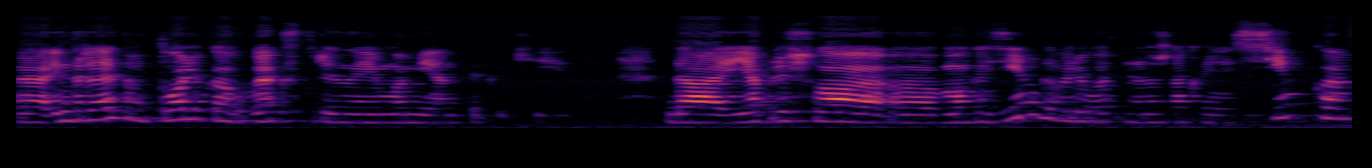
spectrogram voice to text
э, интернетом только в экстренные моменты какие-то. Да, я пришла э, в магазин, говорю, вот мне нужна, конечно, симка,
